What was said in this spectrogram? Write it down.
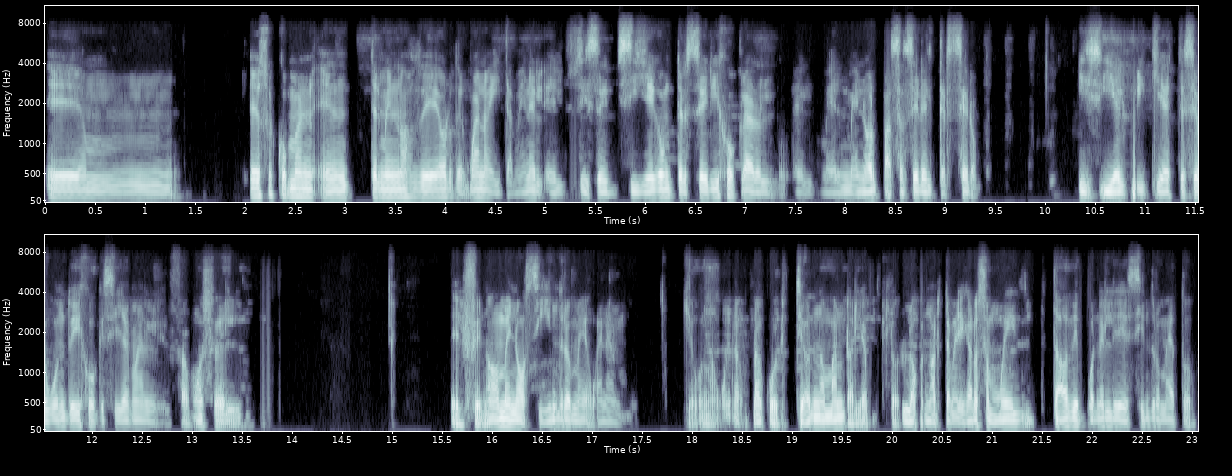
Eh, eso es como en, en términos de orden. Bueno, y también el, el- si, se, si llega un tercer hijo, claro, el, el, menor pasa a ser el tercero. Y, si el, y que este segundo hijo, que se llama el, famoso el, el fenómeno, síndrome, bueno, que una, una, una cuestión nomás en realidad. Los, los norteamericanos son muy dados de ponerle síndrome a todo.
